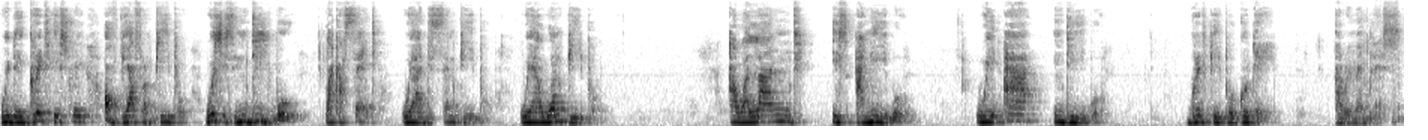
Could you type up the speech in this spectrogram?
with a great history of Biafran people, which is Ndibo. Like I said, we are the same people. We are one people. Our land is Anibo. We are Ndibo. Great people, good day, and remain blessed.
